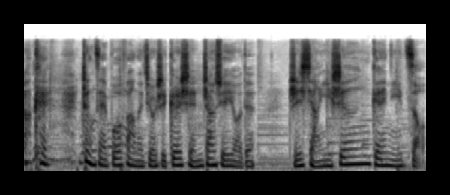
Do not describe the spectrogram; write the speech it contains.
OK，正在播放的就是歌神张学友的《只想一生跟你走》，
